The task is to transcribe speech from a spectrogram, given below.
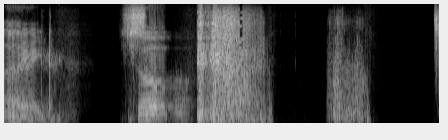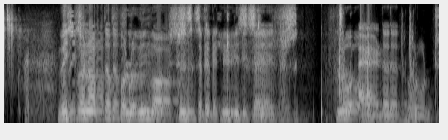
Alright. So which one of the following options correctly describes flow at the throat?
